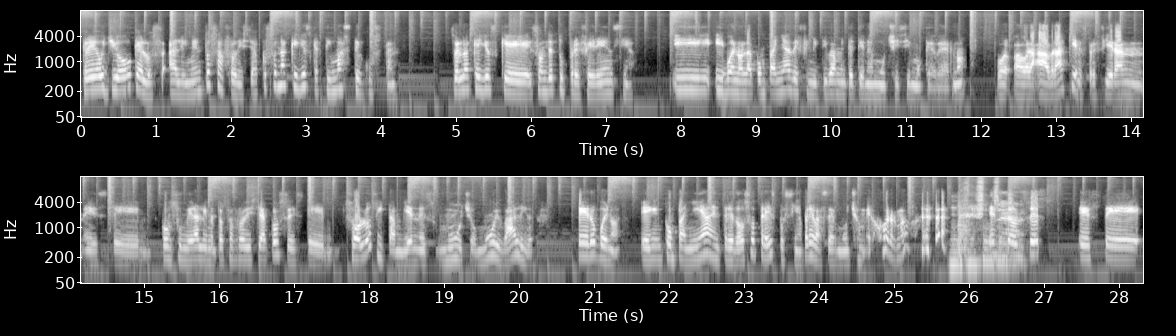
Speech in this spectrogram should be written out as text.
creo yo que los alimentos afrodisíacos son aquellos que a ti más te gustan, son aquellos que son de tu preferencia. Y, bueno, la compañía definitivamente tiene muchísimo que ver, ¿no? Ahora, habrá quienes prefieran este, consumir alimentos afrodisíacos este, solos y también es mucho, muy válido. Pero bueno, en compañía entre dos o tres, pues siempre va a ser mucho mejor, ¿no? Entonces, este,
